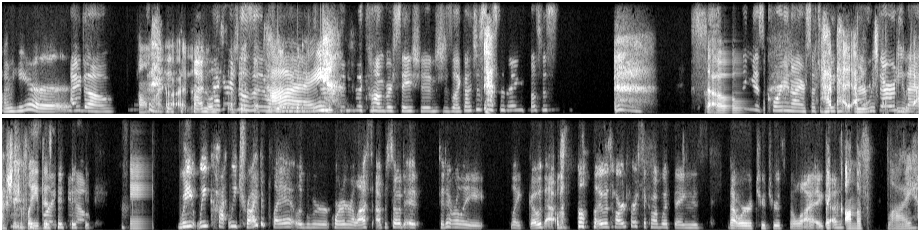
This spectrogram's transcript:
I'm here. I know. Oh my god. Hi, Jackie Melissa. Rachel's in- Hi. in the conversation. She's like, I'm just listening. I was just so the So thing is Corey and I are such Ha- big ha- I always thought characters you actually played this like, you know, game. we we ki- we tried to play it like we were recording our last episode. It didn't really like go that well. it was hard for us to come up with things that were two truths and a lie. I guess. like on the fly.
